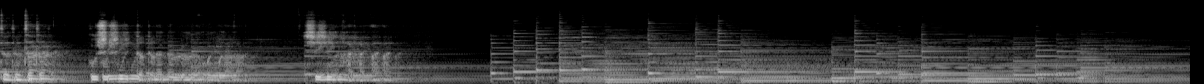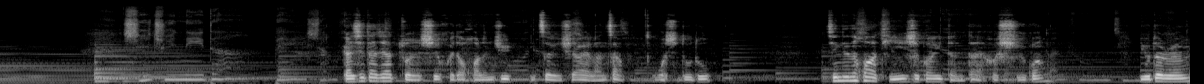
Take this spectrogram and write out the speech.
等待不是因为等待的人回来，是因为还爱。感谢大家准时回到华人居，这里是爱兰站，我是嘟嘟。今天的话题是关于等待和时光。有的人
